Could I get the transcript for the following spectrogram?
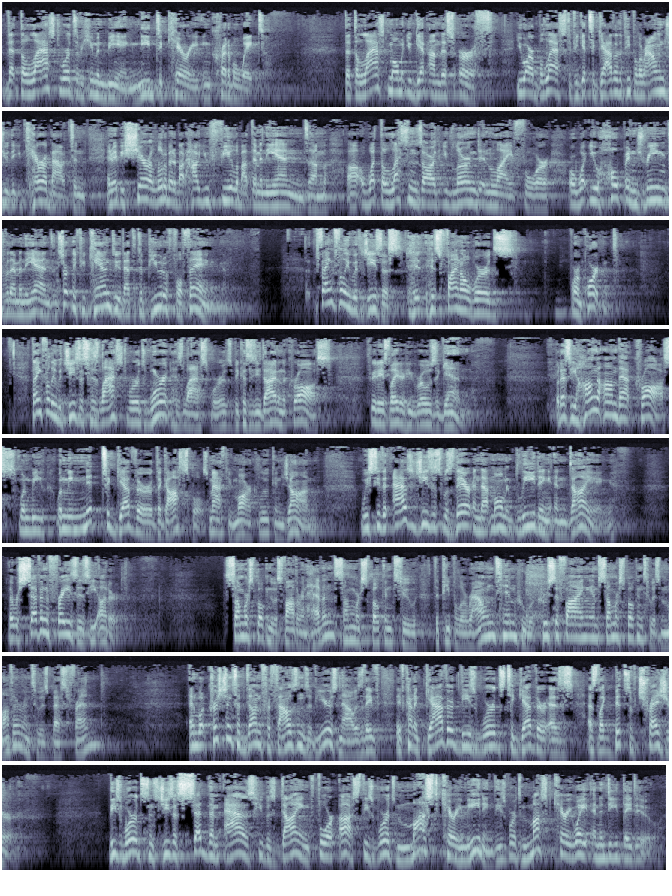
that the last words of a human being need to carry incredible weight. That the last moment you get on this earth, you are blessed if you get to gather the people around you that you care about and, and maybe share a little bit about how you feel about them in the end, um, uh, what the lessons are that you've learned in life, or, or what you hope and dream for them in the end. And certainly, if you can do that, that's a beautiful thing. Thankfully, with Jesus, his final words were important. Thankfully, with Jesus, his last words weren't his last words because as he died on the cross, three days later, he rose again. But as he hung on that cross, when we, when we knit together the Gospels, Matthew, Mark, Luke, and John, we see that as Jesus was there in that moment, bleeding and dying, there were seven phrases he uttered. Some were spoken to his Father in heaven. Some were spoken to the people around him who were crucifying him. Some were spoken to his mother and to his best friend. And what Christians have done for thousands of years now is they've, they've kind of gathered these words together as, as like bits of treasure. These words, since Jesus said them as he was dying for us, these words must carry meaning. These words must carry weight, and indeed they do.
